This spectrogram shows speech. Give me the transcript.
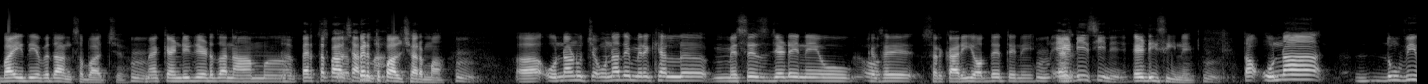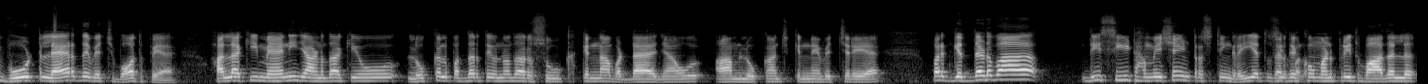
ਬਾਈ ਦੀ ਵਿਧਾਨ ਸਭਾ 'ਚ। ਮੈਂ ਕੈਂਡੀਡੇਟ ਦਾ ਨਾਮ ਪ੍ਰਿਤਪਾਲ ਸ਼ਰਮਾ। ਪ੍ਰਿਤਪਾਲ ਸ਼ਰਮਾ। ਉਹਨਾਂ ਨੂੰ ਉਹਨਾਂ ਦੇ ਮੇਰੇ ਖਿਆਲ ਮਿਸਿਸ ਜਿਹੜੇ ਨੇ ਉਹ ਕਿਸੇ ਸਰਕਾਰੀ ਅਹੁਦੇ ਤੇ ਨੇ। ਏਡੀਸੀ ਨੇ। ਏਡੀਸੀ ਨੇ। ਤਾਂ ਉਹਨਾਂ ਨੂੰ ਵੀ ਵੋਟ ਲਹਿਰ ਦੇ ਵਿੱਚ ਬਹੁਤ ਪਿਆ। ਹੈ। ਹਾਲਾਂਕਿ ਮੈਂ ਨਹੀਂ ਜਾਣਦਾ ਕਿ ਉਹ ਲੋਕਲ ਪੱਧਰ ਤੇ ਉਹਨਾਂ ਦਾ ਰਸੂਖ ਕਿੰਨਾ ਵੱਡਾ ਹੈ ਜਾਂ ਉਹ ਆਮ ਲੋਕਾਂ 'ਚ ਕਿੰਨੇ ਵਿਚਰੇ ਹੈ। ਪਰ ਗਿੱਦੜਵਾ ਦੀ ਸੀਟ ਹਮੇਸ਼ਾ ਇੰਟਰਸਟਿੰਗ ਰਹੀ ਹੈ। ਤੁਸੀਂ ਦੇਖੋ ਮਨਪ੍ਰੀਤ ਬਾਦਲ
